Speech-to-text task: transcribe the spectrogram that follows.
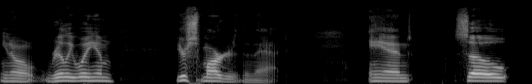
you know, really, William, you're smarter than that. And so,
